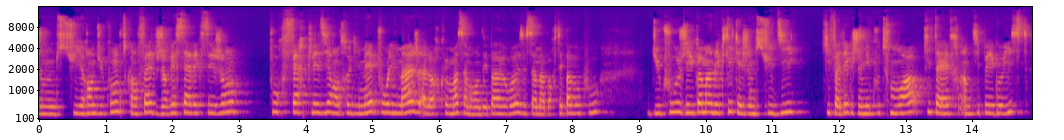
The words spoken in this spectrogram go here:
je me suis rendu compte qu'en fait, je restais avec ces gens pour faire plaisir, entre guillemets, pour l'image, alors que moi, ça me rendait pas heureuse et ça m'apportait pas beaucoup. Du coup, j'ai eu comme un déclic et je me suis dit qu'il fallait que je m'écoute moi, quitte à être un petit peu égoïste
